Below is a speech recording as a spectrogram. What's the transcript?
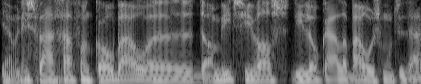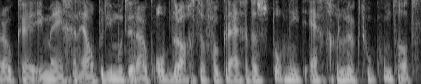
Ja, meneer Zwaga van Cobouw, uh, de ambitie was... die lokale bouwers moeten daar ook uh, in mee gaan helpen. Die moeten daar ook opdrachten voor krijgen. Dat is toch niet echt gelukt. Hoe komt dat?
